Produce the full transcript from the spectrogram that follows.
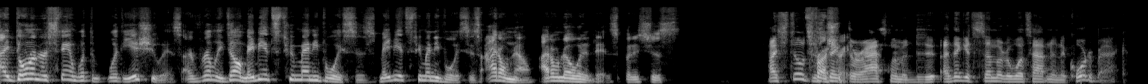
I don't understand what the what the issue is. I really don't. Maybe it's too many voices. Maybe it's too many voices. I don't know. I don't know what it is, but it's just I still just think they're asking them to do I think it's similar to what's happening to quarterback.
